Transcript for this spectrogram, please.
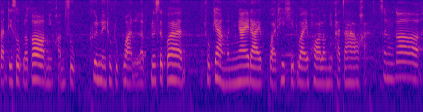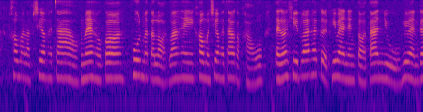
สันติสุขแล้วก็มีความสุขขึ้นในทุกๆวันแล้วรู้สึกว่าทุกอย่างมันง่ายดายกว่าที่คิดไว้พอเรามีพระเจ้าค่ะส่วนก็เข้ามารับเชื่อพระเจ้าคุณแม่เขาก็พูดมาตลอดว่าให้เข้ามาเชื่อพระเจ้ากับเขา แต่ก็คิดว่าถ้าเกิดพี่แวนยังต่อต้านอยู่ พี่แวนก็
